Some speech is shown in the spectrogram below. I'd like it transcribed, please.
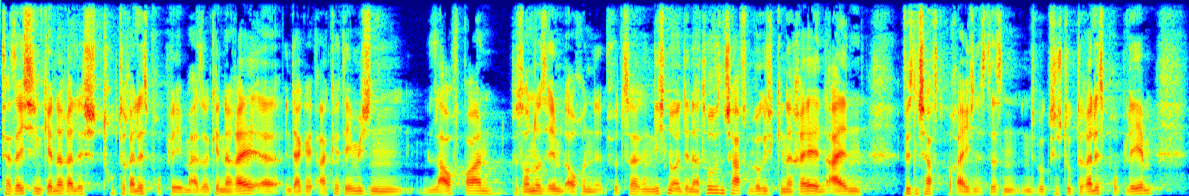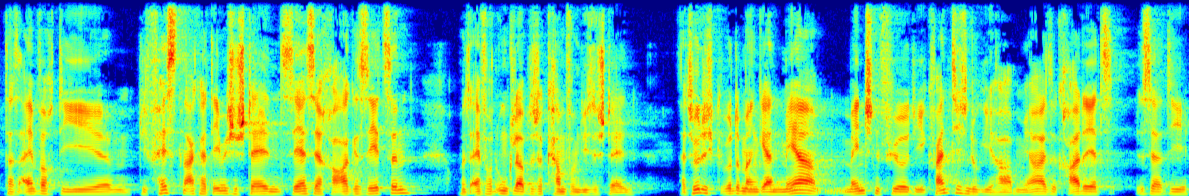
tatsächlich ein generelles strukturelles Problem. Also generell äh, in der akademischen Laufbahn, besonders eben auch in, ich würde sagen, nicht nur in den Naturwissenschaften, wirklich generell in allen Wissenschaftsbereichen ist das ein, ein wirklich ein strukturelles Problem, dass einfach die, ähm, die festen akademischen Stellen sehr, sehr rar gesät sind und es ist einfach ein unglaublicher Kampf um diese Stellen. Natürlich würde man gern mehr Menschen für die Quantentechnologie haben. Ja, also gerade jetzt ist ja die,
